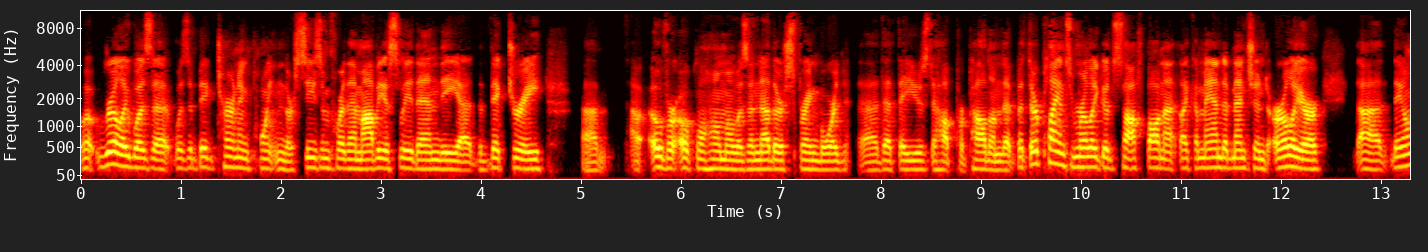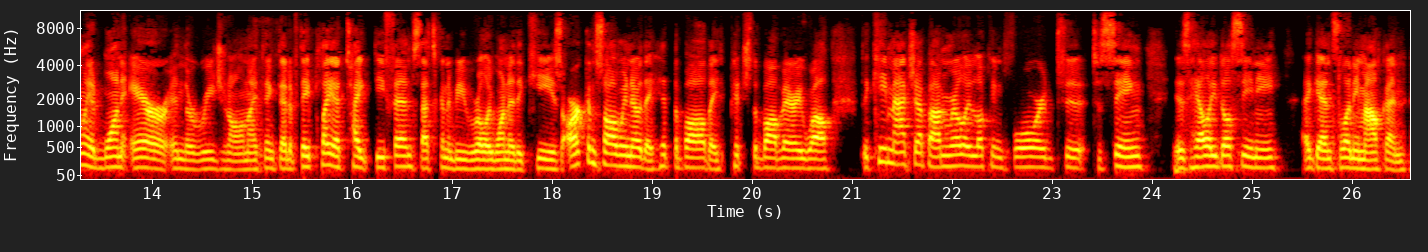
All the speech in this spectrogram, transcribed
what really was a was a big turning point in their season for them. Obviously, then the uh, the victory um, uh, over Oklahoma was another springboard uh, that they used to help propel them. That, but they're playing some really good softball. Not like Amanda mentioned earlier, uh, they only had one error in their regional, and I think that if they play a tight defense, that's going to be really one of the keys. Arkansas, we know they hit the ball, they pitch the ball very well. The key matchup I'm really looking forward to to seeing is Hailey Dolcini against Linnie Malkin.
